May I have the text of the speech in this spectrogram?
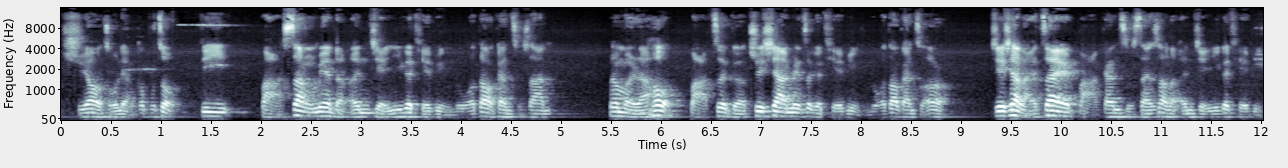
需要走两个步骤。第一，把上面的 n 减一个铁饼挪到杆子三，那么然后把这个最下面这个铁饼挪到杆子二，接下来再把杆子三上的 n 减一个铁饼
